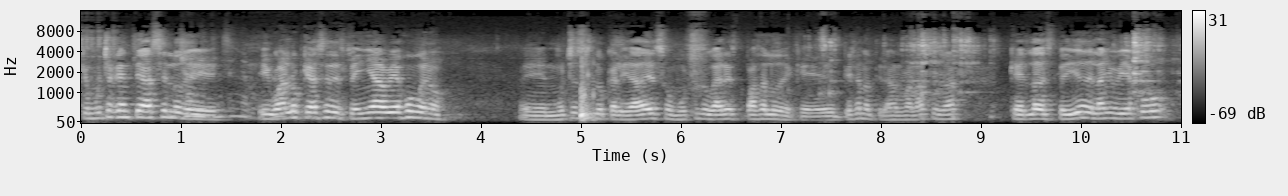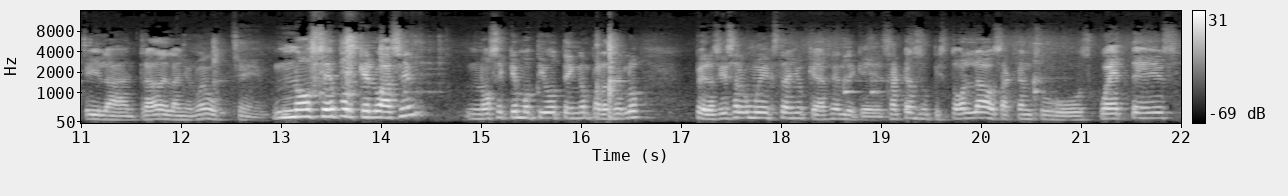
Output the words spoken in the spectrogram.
que mucha gente hace lo de, igual lo que hace despedir al viejo, bueno, en muchas localidades o muchos lugares pasa lo de que empiezan a tirar balazos, ¿verdad? Que es la despedida del año viejo y la entrada del año nuevo. Sí. No sé por qué lo hacen, no sé qué motivo tengan para hacerlo, pero sí es algo muy extraño que hacen de que sacan su pistola o sacan sus cohetes.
